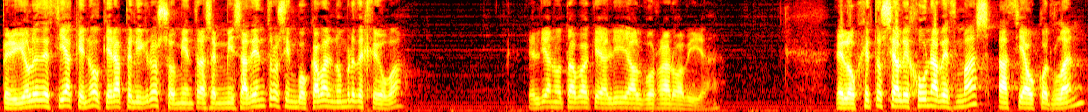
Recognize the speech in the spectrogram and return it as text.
Pero yo le decía que no, que era peligroso, mientras en mis adentros invocaba el nombre de Jehová. Él ya notaba que allí algo raro había. ¿eh? El objeto se alejó una vez más hacia Ocotlán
